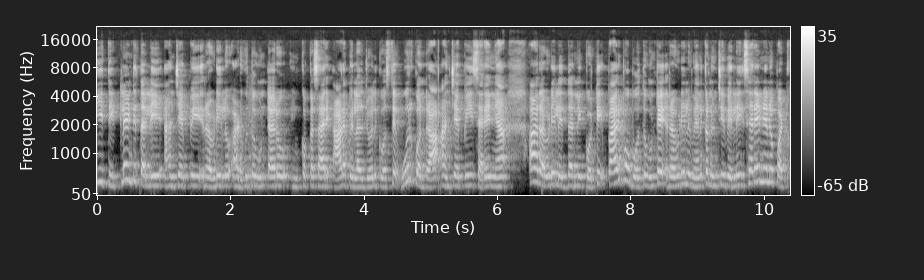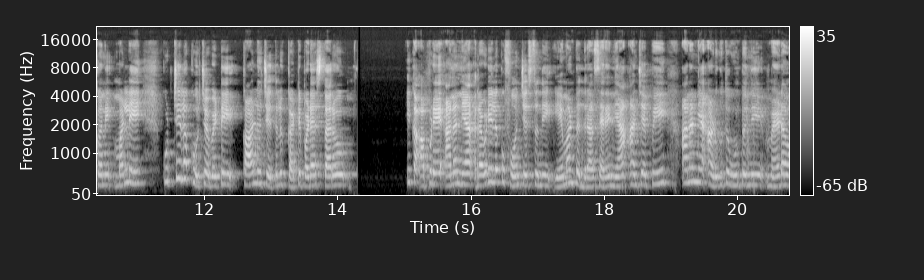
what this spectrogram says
ఈ తిట్లేంటి తల్లి? అని చెప్పి రౌడీలు అడుగుతూ ఉంటారు. ఇంకొకసారి ఆడపిల్లల జోలికి వస్తే ఊరుకొనరా? అని చెప్పి శరణ్య ఆ రౌడీలు ఇద్దరిని కొట్టి పారిపోబోతూ ఉంటే రౌడీలు వెనక నుంచి వెళ్ళి శరణ్యను పట్టుకొని మళ్ళీ కుర్చీలో కూర్చోబెట్టి కాళ్ళు చేతులు కట్టి పడేస్తారు ఇక అప్పుడే అనన్య రౌడీలకు ఫోన్ చేస్తుంది. ఏమంటుందిరా శరణ్య అని చెప్పి అనన్య అడుగుతూ ఉంటుంది. మేడం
